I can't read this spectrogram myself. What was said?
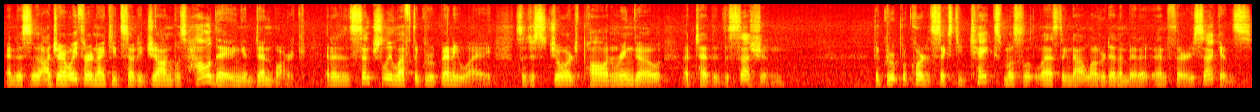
And this is on January 3rd, 1970, John was holidaying in Denmark and had essentially left the group anyway, so just George, Paul, and Ringo attended the session. The group recorded 60 takes, most lasting not longer than a minute and 30 seconds.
